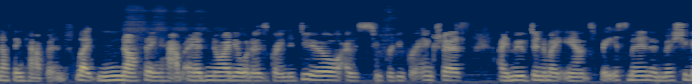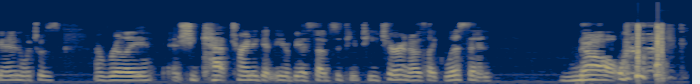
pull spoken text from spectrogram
nothing happened. Like nothing happened. I had no idea what I was going to do. I was super duper anxious. I moved into my aunt's basement in Michigan, which was a really she kept trying to get me to be a substitute teacher and I was like, "Listen, no." like,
